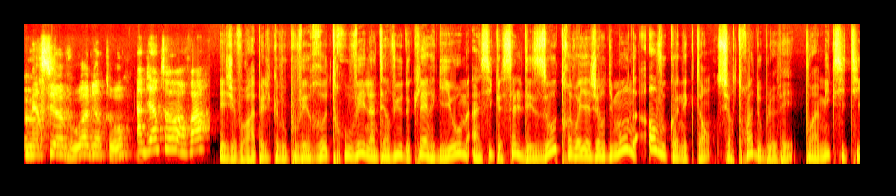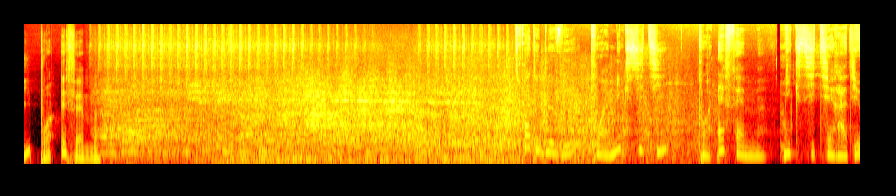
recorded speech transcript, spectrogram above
Merci à vous, à bientôt. À bientôt, au revoir. Et je vous rappelle que vous pouvez retrouver l'interview de Claire et Guillaume ainsi que celle des autres voyageurs du monde en vous connectant sur www.mixcity.fm. www.mixcity.fm Mix City Radio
